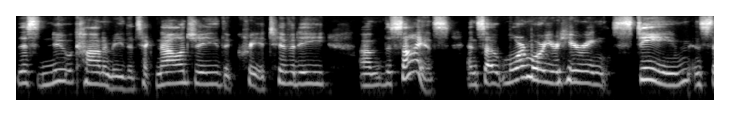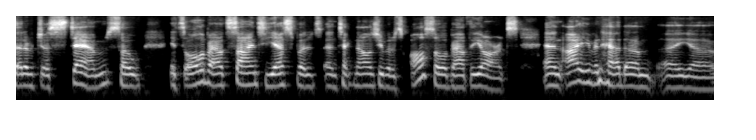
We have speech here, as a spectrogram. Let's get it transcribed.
this new economy, the technology, the creativity, um, the science. And so more and more you're hearing STEAM instead of just STEM. So it's all about science, yes, but it's and technology, but it's also about the arts. And I even had um, a uh,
